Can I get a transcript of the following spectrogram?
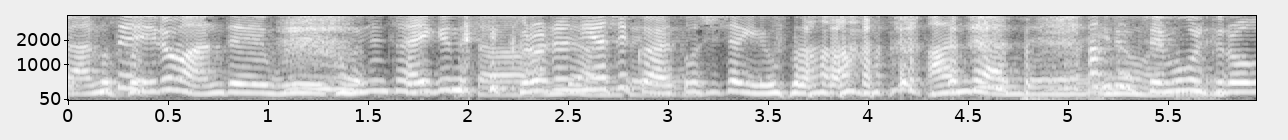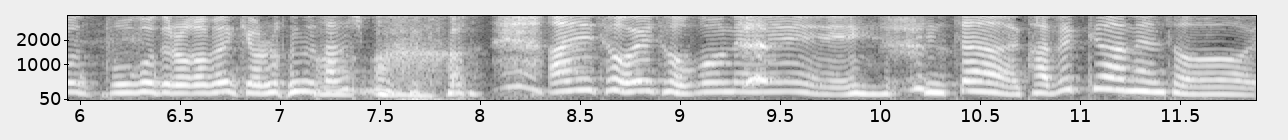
안 돼. 이러면 안 돼. 우리 정신 차립시다. 아니 근데 그러려니 안 돼, 하실 안 거야. 돼. 또 시작이구나. 안 돼, 안 돼. 항상 이러면 제목을 안 돼. 들어 보고 들어가면 결론은 30분. 아니 저희 저번에 진짜 바베큐 하면서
